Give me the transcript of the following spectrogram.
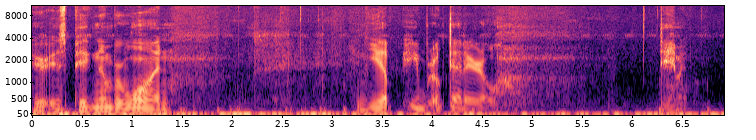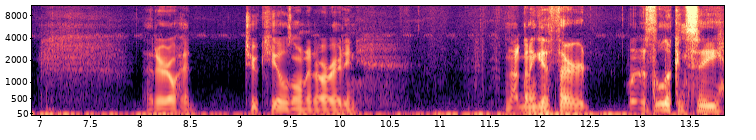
Here is pig number one. And yep, he broke that arrow. Damn it. That arrow had two kills on it already. I'm not gonna get a third. Let's look and see.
